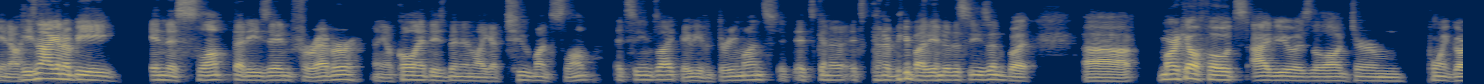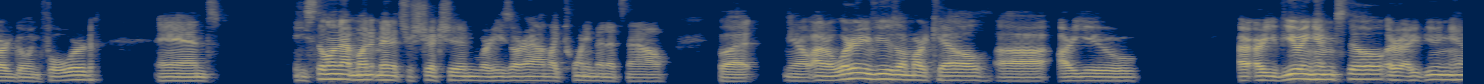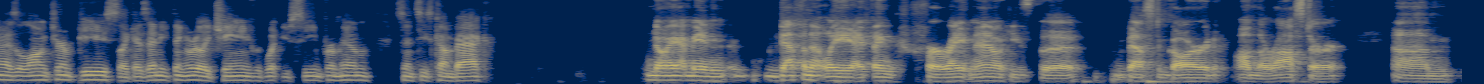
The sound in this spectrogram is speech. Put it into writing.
you know he's not going to be in this slump that he's in forever. And, you know, Cole Anthony's been in like a two month slump. It seems like maybe even three months. It, it's gonna it's gonna be by the end of the season. But uh, Markelle Fultz, I view as the long term point guard going forward, and he's still in that minutes restriction where he's around like 20 minutes now. But you know, I don't know. What are your views on Markelle? Uh, are you are, are you viewing him still, or are you viewing him as a long term piece? Like, has anything really changed with what you've seen from him since he's come back? No, I mean, definitely, I think for right now, he's the best guard on the roster. Um,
